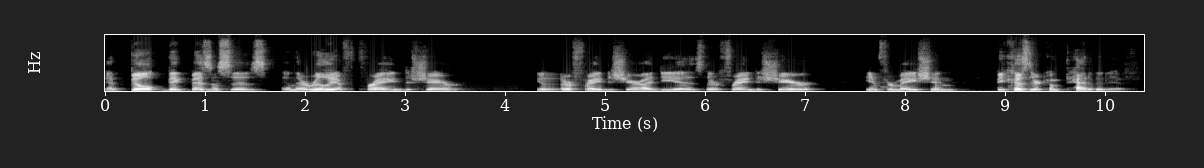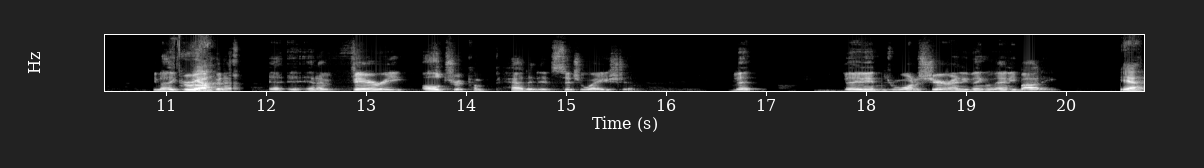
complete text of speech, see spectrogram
have built big businesses and they're really afraid to share. You know, they're afraid to share ideas. They're afraid to share information because they're competitive. You know, they grew yeah. up in a in a very ultra competitive situation that they didn't want to share anything with anybody. Yeah.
